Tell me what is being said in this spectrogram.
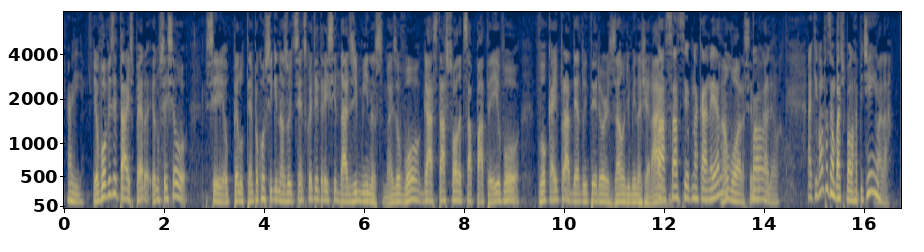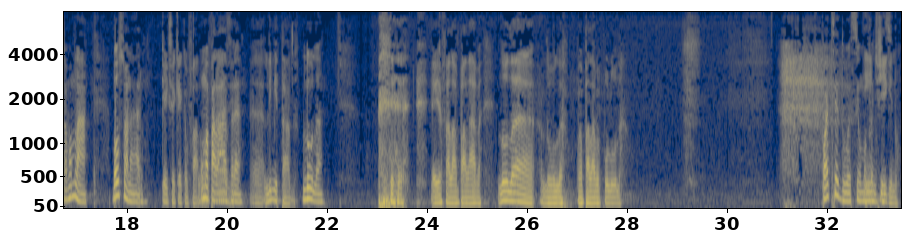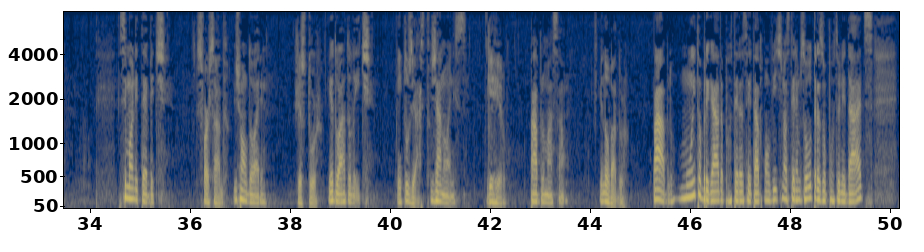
Aí. Eu vou visitar, espero. Eu não sei se eu, se eu, pelo tempo, eu consegui nas 853 cidades de Minas, mas eu vou gastar a sola de sapato aí, eu vou, vou cair pra dentro do interiorzão de Minas Gerais. Passar sebo na canela? Vamos embora, sebo Bora. na canela. Aqui, vamos fazer um bate-bola rapidinho? Vai lá. Então vamos lá. Bolsonaro. O que, que, você quer que eu fale? Uma, uma palavra. É, limitado. Lula. eu ia falar uma palavra. Lula. Lula. Uma palavra pro Lula. Pode ser duas, sim, uma Indigno. Simone Tebet. Esforçado. João Dória. Gestor. Eduardo Leite. Entusiasta. Janones. Guerreiro. Pablo Massal inovador. Pablo, muito obrigada por ter aceitado o convite. Nós teremos outras oportunidades.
